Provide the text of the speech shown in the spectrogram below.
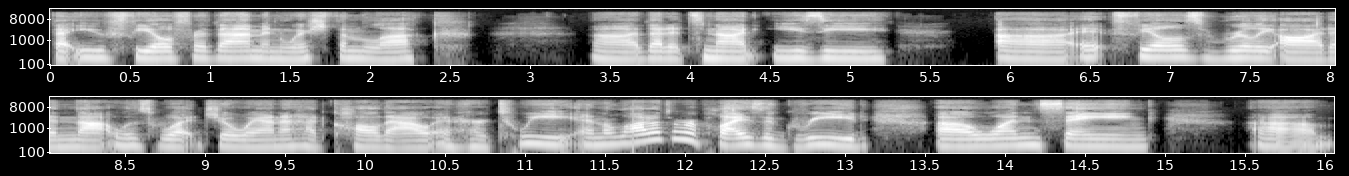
that you feel for them and wish them luck, uh, that it's not easy? uh, it feels really odd. And that was what Joanna had called out in her tweet. And a lot of the replies agreed. Uh, one saying, um,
